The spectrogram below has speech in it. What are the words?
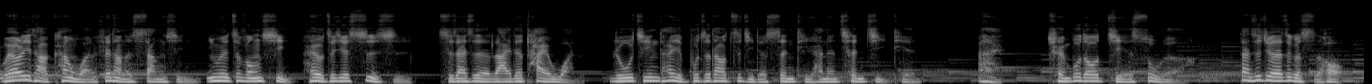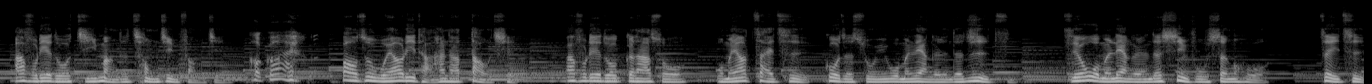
维奥利塔看完，非常的伤心，因为这封信还有这些事实实在是来得太晚。如今他也不知道自己的身体还能撑几天，哎，全部都结束了啊！但是就在这个时候，阿弗列多急忙的冲进房间，好快啊！抱住维奥利塔和他道歉。阿弗列多跟他说：“我们要再次过着属于我们两个人的日子，只有我们两个人的幸福生活。这一次。”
